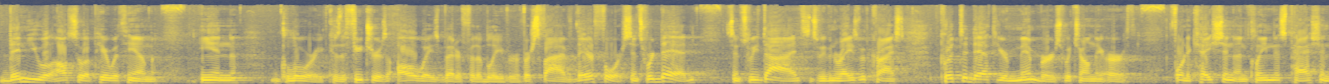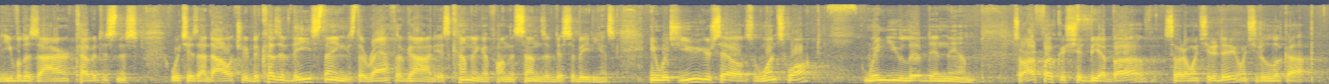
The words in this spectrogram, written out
then you will also appear with him in glory, because the future is always better for the believer. Verse 5 Therefore, since we're dead, since we've died, since we've been raised with Christ, put to death your members which are on the earth fornication, uncleanness, passion, evil desire, covetousness, which is idolatry. Because of these things, the wrath of God is coming upon the sons of disobedience, in which you yourselves once walked when you lived in them. So our focus should be above. So what I want you to do, I want you to look up.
